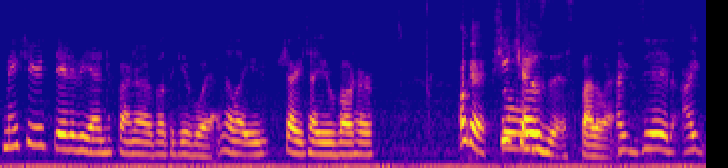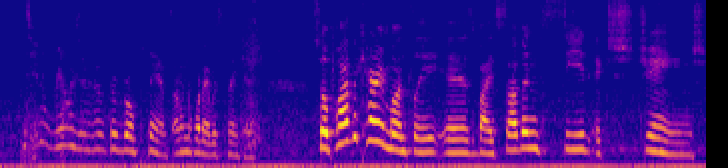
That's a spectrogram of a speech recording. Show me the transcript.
make sure you stay to the end to find out about the giveaway. I'm gonna let you Sherry tell you about her. Okay. She so chose this, by the way. I did. I didn't realize I was supposed to grow plants. I don't know what I was thinking. So Apothecary Monthly is by Southern Seed Exchange.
